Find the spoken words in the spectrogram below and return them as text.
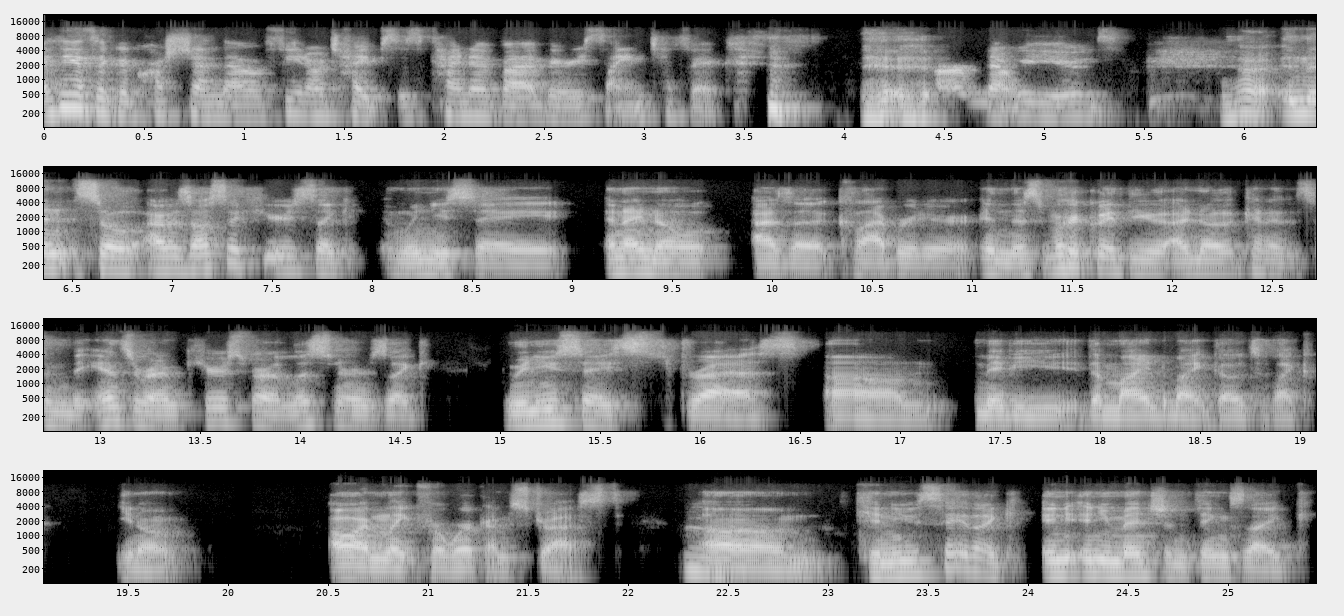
i think it's a good question though. Phenotypes is kind of a very scientific term that we use. Yeah and then so i was also curious like when you say and i know as a collaborator in this work with you i know kind of some of the answer but i'm curious for our listeners like when you say stress, um, maybe the mind might go to like, you know, oh, I'm late for work, I'm stressed. Mm-hmm. Um, can you say like, and, and you mentioned things like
